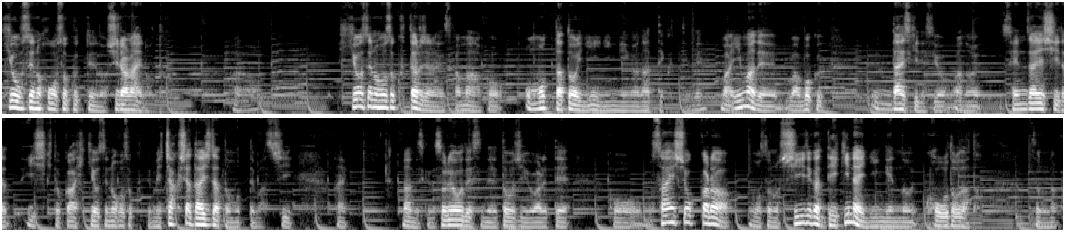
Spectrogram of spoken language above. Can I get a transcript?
引き寄せの法則っていうのを知らないのと。あの、引き寄せの法則ってあるじゃないですか。まあ、こう、思った通りにいい人間がなっていくっていうね。まあ、今では僕、大好きですよ。あの、潜在意識だ意識とか引き寄せの法則ってめちゃくちゃ大事だと思ってますし、はい。なんですけど、それをですね、当時言われて、こう、最初からもうその仕入れができない人間の行動だと。そのなんか、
